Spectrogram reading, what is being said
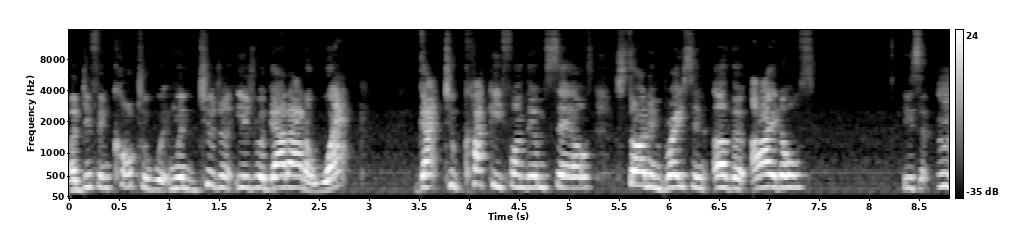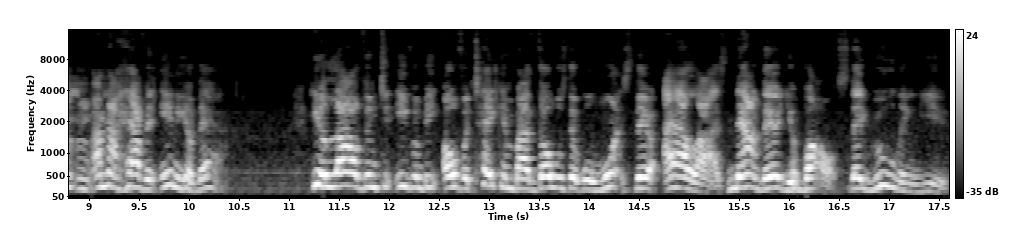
A different culture, when the children of Israel got out of whack, got too cocky for themselves, started embracing other idols, he said, I'm not having any of that. He allowed them to even be overtaken by those that were once their allies. Now they're your boss. They ruling you.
